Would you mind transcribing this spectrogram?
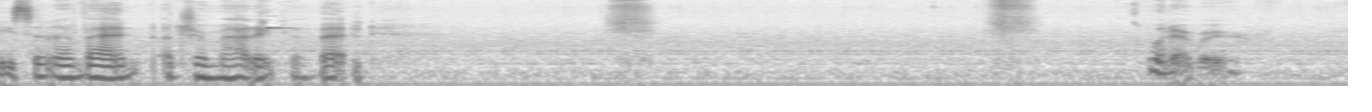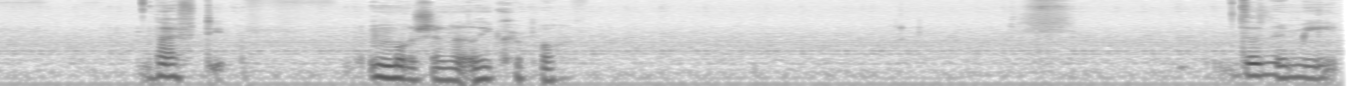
recent event, a traumatic event, whatever left you emotionally crippled. Doesn't mean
